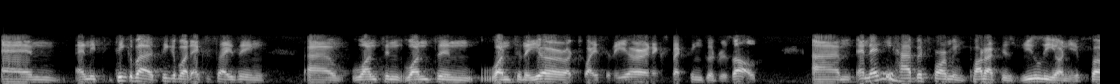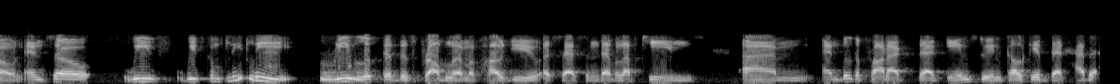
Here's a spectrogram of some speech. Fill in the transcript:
and and if think about think about exercising uh, once in once in once in a year or twice in a year and expecting good results. Um, and any habit forming product is really on your phone. And so we've we've completely re-looked at this problem of how do you assess and develop teams um, and build a product that aims to inculcate that habit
